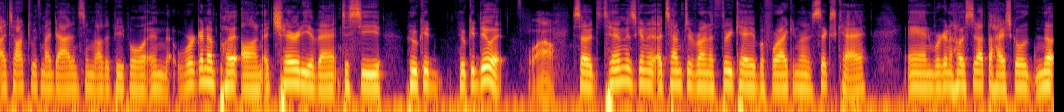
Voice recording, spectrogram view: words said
I talked with my dad and some other people, and we're gonna put on a charity event to see who could who could do it. Wow. So Tim is gonna attempt to run a 3K before I can run a 6K, and we're gonna host it at the high school. No,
